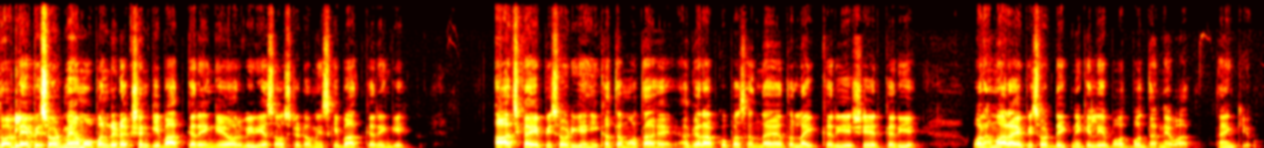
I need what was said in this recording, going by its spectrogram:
तो अगले एपिसोड में हम ओपन रिडक्शन की बात करेंगे और वेरियस ऑस्टेटोमीज की बात करेंगे। आज का एपिसोड यहीं ख़त्म होता है। अगर आपको पसंद आया तो लाइक करिए शेयर करिए, और हमारा एपिसोड देखने के लिए बहुत बहुत धन्यवाद। थैंक यू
